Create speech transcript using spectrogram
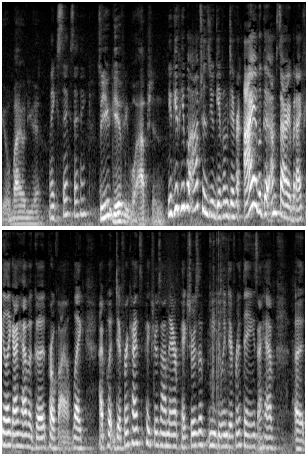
your bio do you have? Like six, I think. So you give people options. You give people options. You give them different. I have a good. I'm sorry, but I feel like I have a good profile. Like I put different kinds of pictures on there. Pictures of me doing different things. I have a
